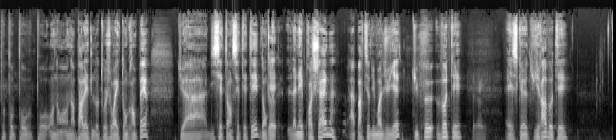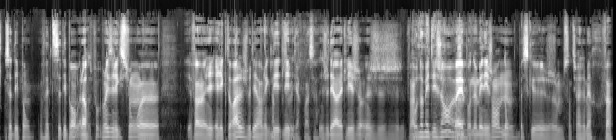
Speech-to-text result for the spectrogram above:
pour, pour, pour, on, en, on en parlait l'autre jour avec ton grand-père. Tu as 17 ans cet été, donc l'année prochaine, à partir du mois de juillet, tu peux voter. Est-ce que tu iras voter? Ça dépend. En fait, ça dépend. Alors pour, les élections. Euh, enfin électorales, je veux dire avec des, Je veux dire quoi ça? Je veux dire avec les gens. pour nommer des gens. Euh... Ouais, pour nommer des gens, non, parce que je me sentirais jamais. Enfin,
